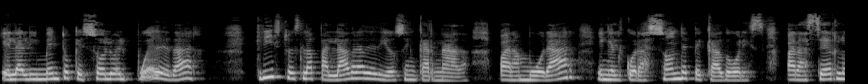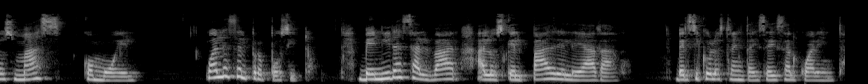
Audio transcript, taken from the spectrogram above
el alimento que solo Él puede dar. Cristo es la palabra de Dios encarnada para morar en el corazón de pecadores, para hacerlos más como Él. ¿Cuál es el propósito? Venir a salvar a los que el Padre le ha dado. Versículos 36 al 40.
